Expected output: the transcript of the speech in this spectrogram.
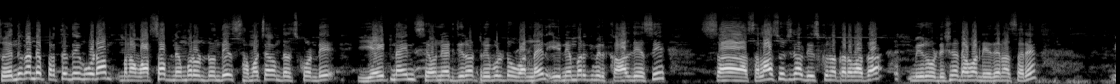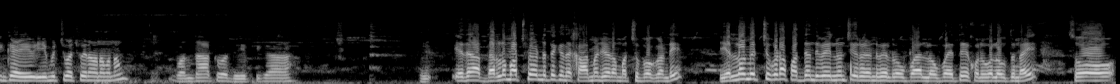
సో ఎందుకంటే ప్రతిదీ కూడా మన వాట్సాప్ నెంబర్ ఉంటుంది. సమాచారం తెలుసుకోండి. Eight nine seven eight zero triple two one nine ఈ నెంబర్కి మీరు కాల్ చేసి స- సలహా సూచనలు తీసుకున్న తర్వాత మీరు డిసైడ్ అవ్వండి ఏదైనా సరే. ఇంకా ఏ- మిర్చి మర్చిపోయినా మనం? One two Deepika. ఏదైనా ధరలు మర్చిపోయి ఉంటే కింద కామెంట్ చేయడం మర్చిపోకండి. ఎల్లో మిర్చి కూడా పద్దెనిమిది వేల నుంచి ఇరవై రెండు వేల రూపాయల లోపు అయితే కొనుగోలు అవుతున్నాయి. సో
